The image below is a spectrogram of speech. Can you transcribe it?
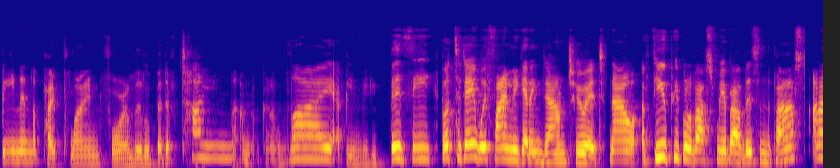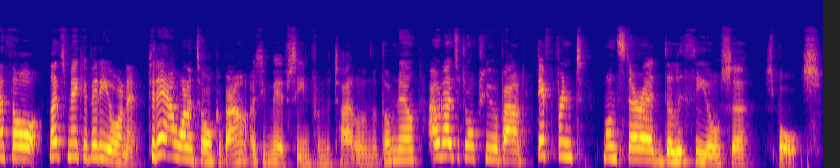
been in the pipeline for a little bit of time, I'm not gonna lie, I've been really busy, but today we're finally getting down to it. Now, a few people have asked me about this in the past and I thought, let's make a video on it. Today I want to talk about, as you may have seen from the title and the thumbnail, I would like to talk to you about different Monstera Deliciosa sports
